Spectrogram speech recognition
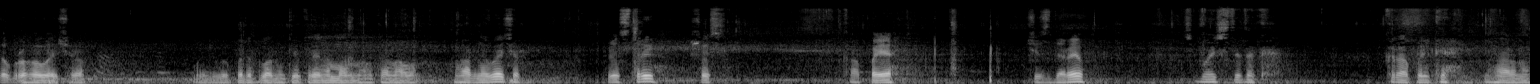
Доброго вечора. Любі передплатники україномовного каналу. Гарний вечір. Плюс три. Щось капає. Чи з дерев. Чи бачите так крапельки гарно.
